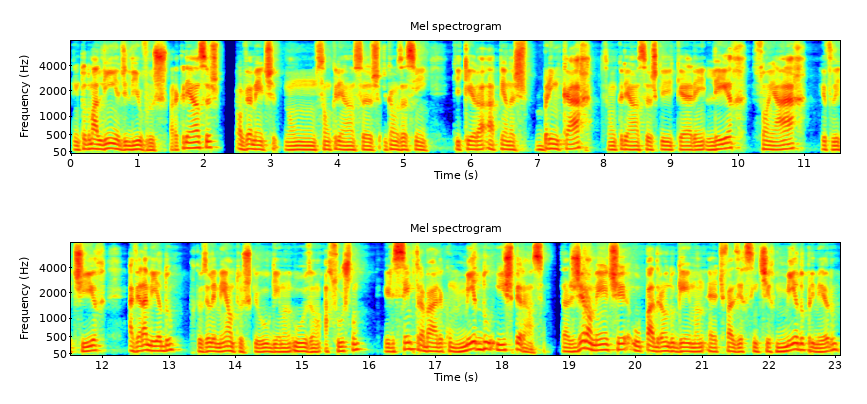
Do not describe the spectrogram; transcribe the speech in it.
tem toda uma linha de livros para crianças. Obviamente, não são crianças, digamos assim, que queiram apenas brincar, são crianças que querem ler, sonhar, refletir. Haverá medo, porque os elementos que o Gaiman usa assustam. Ele sempre trabalha com medo e esperança. Tá? Geralmente, o padrão do Gaiman é te fazer sentir medo primeiro,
